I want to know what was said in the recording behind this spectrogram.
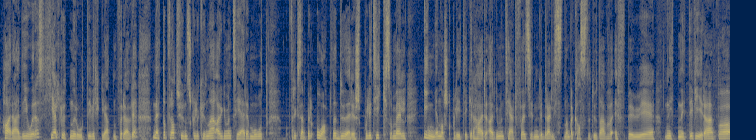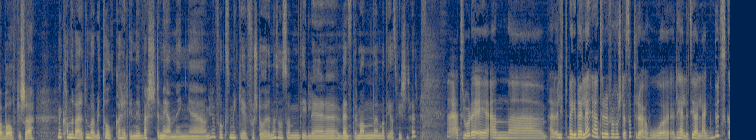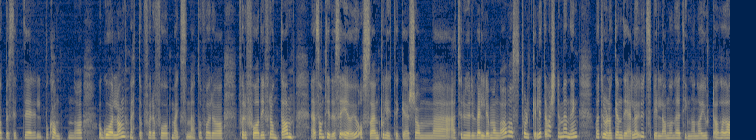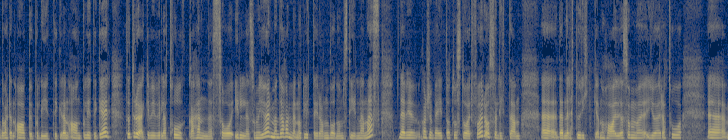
Hareide gjorde, helt uten rot i virkeligheten for øvrig. Nettopp for at hun skulle kunne argumentere mot f.eks. åpne dørers politikk, som vel ingen norsk politiker har argumentert for siden liberalistene ble kastet ut av FPU i 1994 på Bolkersjø. Men Kan det være at hun bare blir tolka helt inn i verste mening, Angela? Folk som ikke forstår henne, sånn som tidligere venstremann Mathias Fischer her? Jeg tror det er en uh, litt begge deler. Jeg tror For det første så tror jeg hun hele tida legger budskapet sitt på kanten og, og, går langt, nettopp for å få oppmerksomhet og for å, for å få de frontene. Uh, samtidig så er hun jo også en politiker som uh, jeg tror veldig mange av oss tolker litt i verste mening. Og jeg tror nok en del av utspillene og de tingene hun har gjort, at det hadde vært en Ap-politiker, en annen politiker, så tror jeg ikke vi ville tolka henne så ille som vi gjør. Men det handler nok litt både om stilen hennes, det vi kanskje vet at hun står for for. Også litt den, eh, den retorikken hun har, som gjør at hun eh,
